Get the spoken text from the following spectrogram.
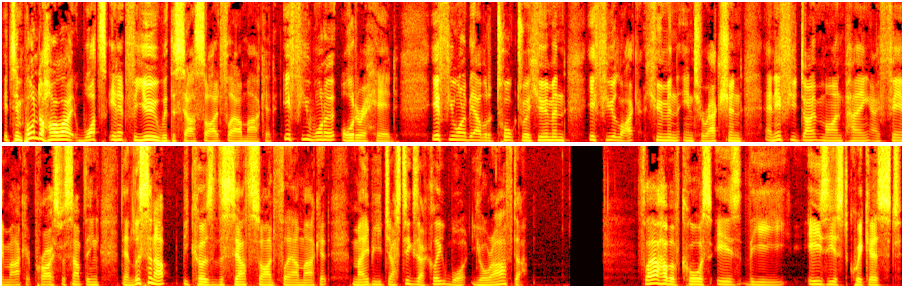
It's important to highlight what's in it for you with the Southside Flower Market. If you want to order ahead, if you want to be able to talk to a human, if you like human interaction, and if you don't mind paying a fair market price for something, then listen up because the Southside Flower Market may be just exactly what you're after. Flower Hub, of course, is the easiest, quickest,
